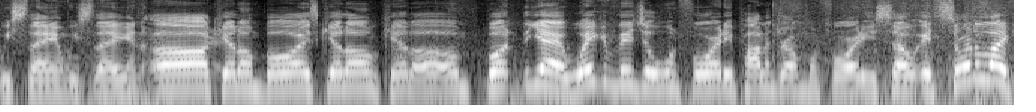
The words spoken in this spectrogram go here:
We slaying, we slaying. Oh, kill him, boys. Kill him, kill him. But yeah, Waking Vigil 140, Palindrome 140. So it's sort of like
